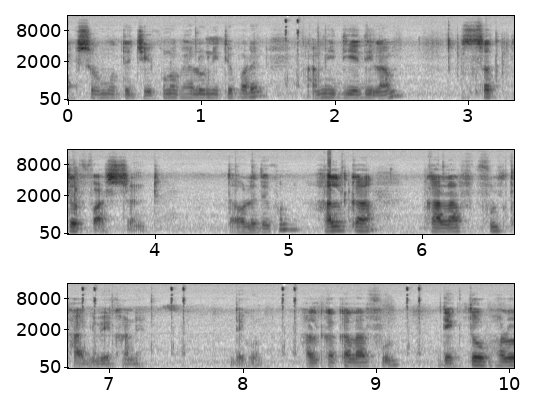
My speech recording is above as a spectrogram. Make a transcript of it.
একশোর মধ্যে যে কোনো ভ্যালু নিতে পারেন। আমি দিয়ে দিলাম সত্তর পারসেন্ট তাহলে দেখুন, হালকা কালারফুল থাকবে এখানে। দেখুন, হালকা কালারফুল দেখতেও ভালো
